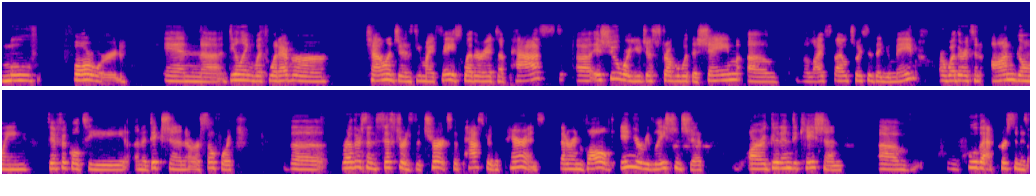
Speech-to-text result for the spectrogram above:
move forward in uh, dealing with whatever challenges you might face, whether it's a past uh, issue where you just struggle with the shame of the lifestyle choices that you made, or whether it's an ongoing difficulty, an addiction, or so forth, the brothers and sisters, the church, the pastor, the parents that are involved in your relationship are a good indication of who that person is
